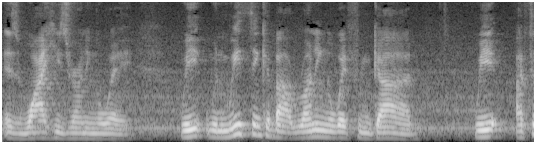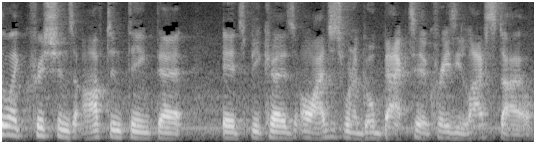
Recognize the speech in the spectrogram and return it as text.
is why he's running away. We, when we think about running away from God, we, I feel like Christians often think that it's because, oh, I just want to go back to a crazy lifestyle.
